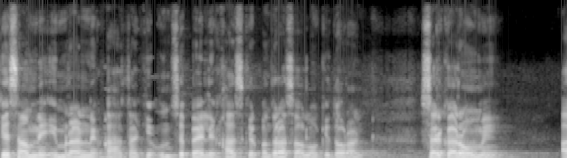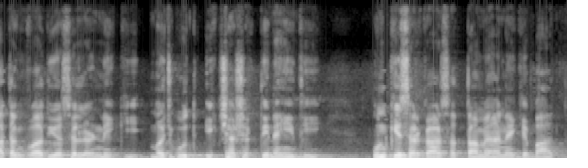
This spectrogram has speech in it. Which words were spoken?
के सामने इमरान ने कहा था कि उनसे पहले खासकर पंद्रह सालों के दौरान सरकारों में आतंकवादियों से लड़ने की मज़बूत इच्छा शक्ति नहीं थी। उनकी सरकार सत्ता में आने के बाद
